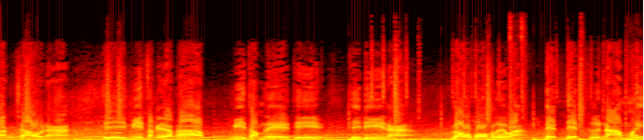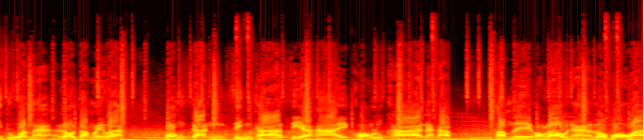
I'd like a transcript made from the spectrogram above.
ดังเช่านะฮะที่มีศักยภาพมีทำเลที่ที่ดีนะฮะเราบอกเลยว่าเด็ดเด็ดคือน้ำไม่ท่วมฮะเราทำให้ว่าป้องกันสินค้าเสียหายของลูกค้านะครับ ทำเลของเรานะฮะเรามองว่า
